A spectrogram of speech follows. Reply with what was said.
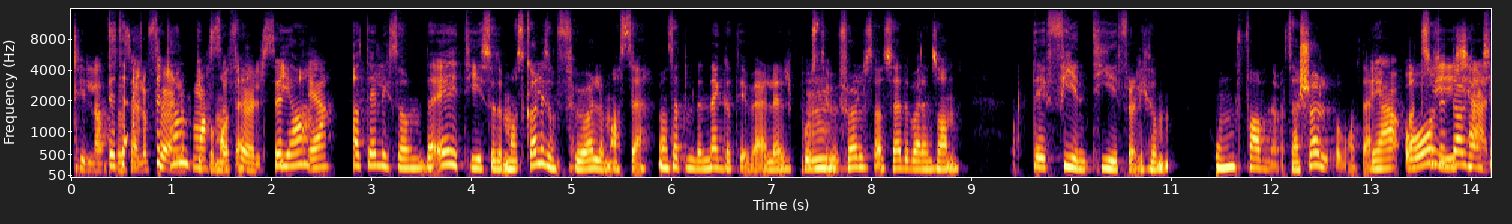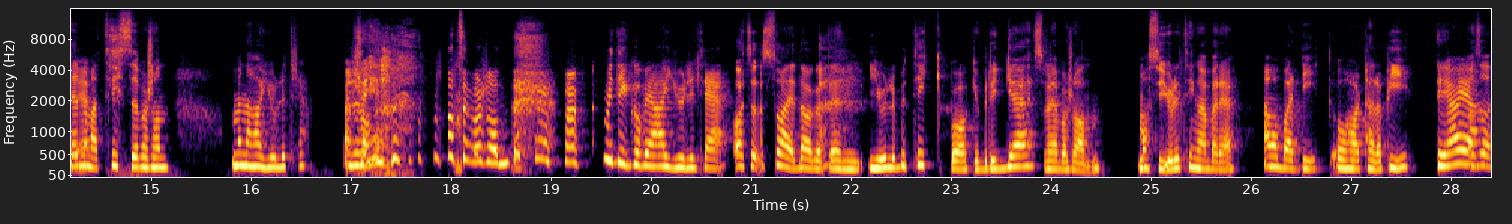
tillate seg selv å føle ettertanke, på masse følelser. Ja, At det, liksom, det er en tid så man skal liksom føle masse. Uansett om det er negative eller positive Mm. følelser, så er det bare en sånn Det er en fin tid for å liksom omfavne seg sjøl, på en måte. Ja, At og sånn gi i dag jeg kjenner meg trist, det er bare sånn Men jeg har juletre. Eller sånn. At det var sånn Vi digger jeg har juletre. Og så så jeg i dag at det er en julebutikk på Aker Brygge som er bare sånn masse juleting, og jeg bare Jeg må bare dit og har terapi. Ja, ja. Altså,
